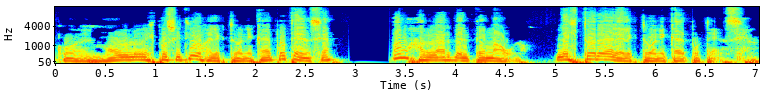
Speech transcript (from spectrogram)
con el módulo de dispositivos electrónica de potencia, vamos a hablar del tema 1, la historia de la electrónica de potencia.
